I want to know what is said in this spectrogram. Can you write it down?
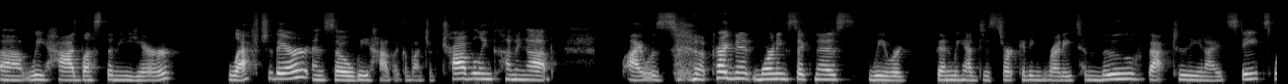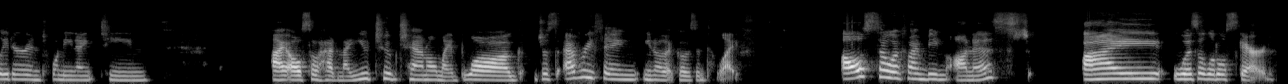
uh, we had less than a year left there. And so we had like a bunch of traveling coming up. I was pregnant, morning sickness. We were then we had to start getting ready to move back to the United States later in 2019. I also had my YouTube channel, my blog, just everything, you know, that goes into life. Also, if I'm being honest, I was a little scared.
